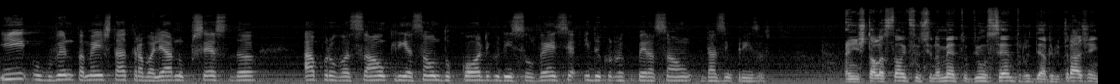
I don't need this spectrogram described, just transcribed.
e o Governo também está a trabalhar no processo de aprovação, criação do Código de Insolvência e de Recuperação das Empresas. A instalação e funcionamento de um centro de arbitragem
